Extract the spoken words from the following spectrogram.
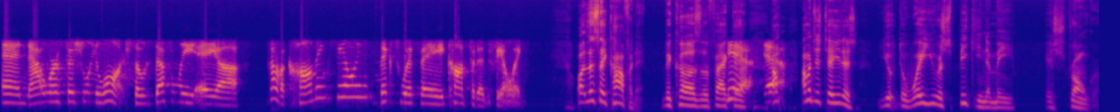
and now we're officially launched. So it's definitely a uh, kind of a calming feeling mixed with a confident feeling. Well, let's say confident because of the fact yeah, that yeah. I'm, I'm, gonna just tell you this: you, the way you are speaking to me is stronger.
